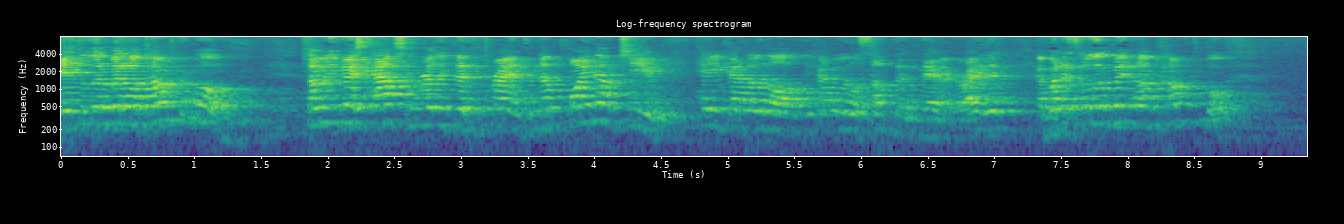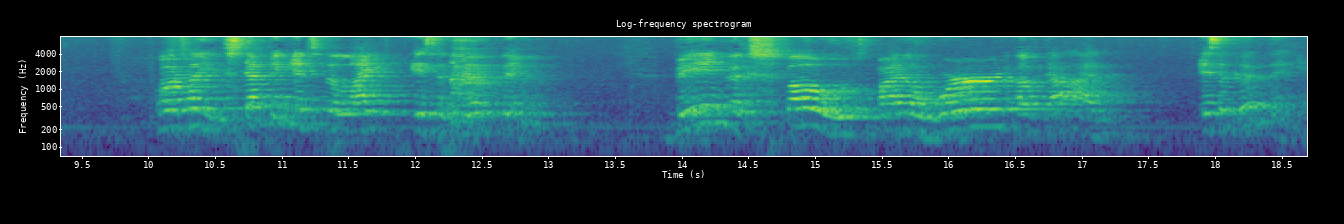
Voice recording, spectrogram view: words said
it's a little bit uncomfortable. Some of you guys have some really good friends, and they'll point out to you, "Hey, you got a little, you got a little something there, right?" But it's a little bit uncomfortable. Well, I'll tell you, stepping into the light is a good thing. Being exposed by the Word of God is a good thing.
